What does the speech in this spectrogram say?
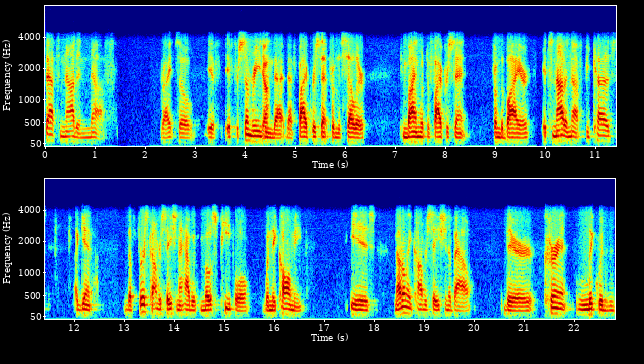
that's not enough, right? So If if for some reason yeah. that that five percent from the seller combined with the five percent from the buyer, it's not enough because again, the first conversation I have with most people when they call me is not only a conversation about their current liquid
